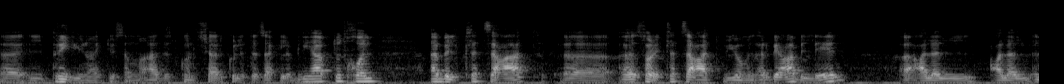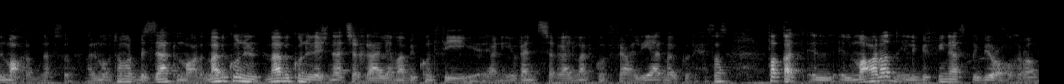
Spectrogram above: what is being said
ال preview night يسمى. هذا تكون شارك كل التذاكر اللي قبليها بتدخل قبل ثلاث ساعات آه آه، sorry ثلاث ساعات بيوم الأربعاء بالليل آه على على المعرض نفسه المؤتمر بالذات المعرض. ما بيكون ما بيكون اللجنات شغالة ما بيكون في يعني events شغاله ما بيكون في فعاليات ما بيكون في حصص. فقط ال- المعرض اللي فيه ناس بيبيعوا أغراض.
